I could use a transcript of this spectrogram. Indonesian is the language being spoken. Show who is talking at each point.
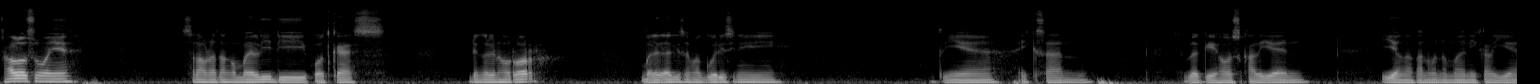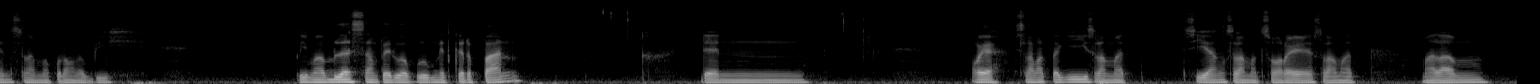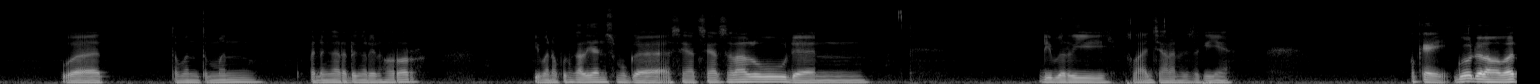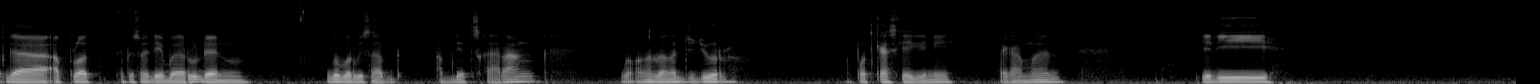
Speaker 1: Halo semuanya, selamat datang kembali di podcast dengerin horor. Balik lagi sama gue di sini, tentunya Iksan sebagai host kalian yang akan menemani kalian selama kurang lebih 15 sampai 20 menit ke depan. Dan oh ya, selamat pagi, selamat siang, selamat sore, selamat malam buat teman-teman pendengar dengerin horor. Di mana pun kalian semoga sehat-sehat selalu dan diberi kelancaran rezekinya. Oke okay, gue udah lama banget gak upload episode baru dan gue baru bisa update sekarang. Gue kangen banget jujur podcast kayak gini rekaman. Jadi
